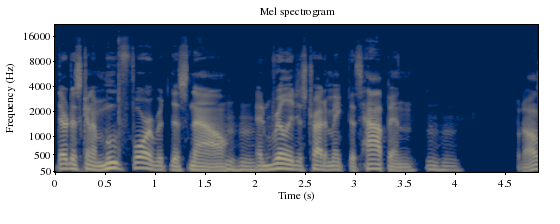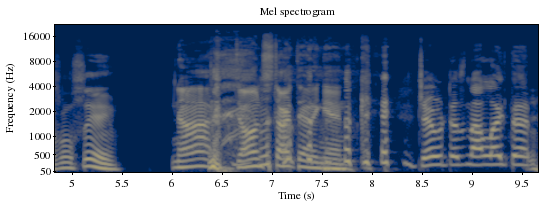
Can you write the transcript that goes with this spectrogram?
they're just going to move forward with this now Mhm. and really just try to make this happen. hmm But as we'll see. Nah, don't start that again. Joe does not like that.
